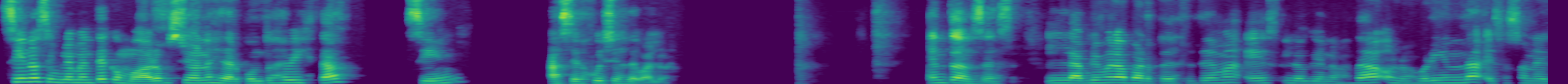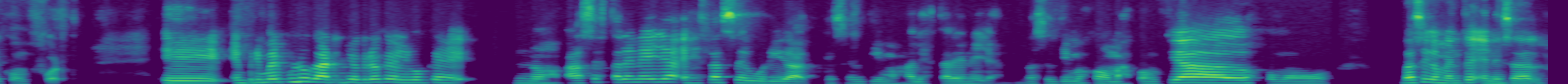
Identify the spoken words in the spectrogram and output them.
sino simplemente como dar opciones y dar puntos de vista sin hacer juicios de valor. Entonces, la primera parte de este tema es lo que nos da o nos brinda esa zona de confort. Eh, en primer lugar, yo creo que algo que nos hace estar en ella es la seguridad que sentimos al estar en ella. Nos sentimos como más confiados, como básicamente en esa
